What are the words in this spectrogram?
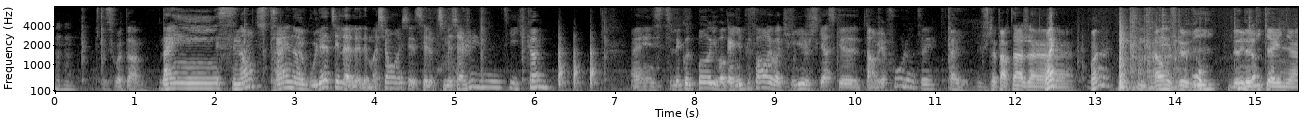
C'est souhaitable? Ben, sinon, tu traînes un boulet, tu sais, l'émotion, hein, c'est le petit messager sais, qui cogne. Ben, si tu l'écoutes pas, il va gagner plus fort, il va crier jusqu'à ce que t'en vires fou, là, tu sais. Hey, je te partage un- Ouais. Ouais. une tranche de vie de. Denis Carignan.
